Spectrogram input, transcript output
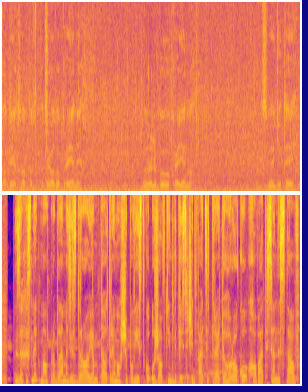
Молодий хлопець, патріот України, дуже любив Україну, своїх дітей. Захисник мав проблеми зі здоров'ям та, отримавши повістку у жовтні 2023 року, ховатися не став.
